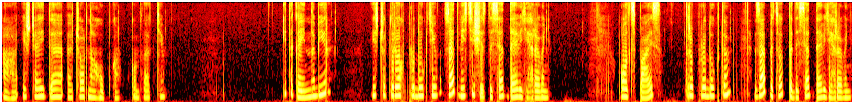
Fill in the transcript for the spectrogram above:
Ага, і ще йде е, чорна губка в комплекті. І такий набір із чотирьох продуктів за 269 гривень. Old Spice 3 продукти за 559 гривень.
